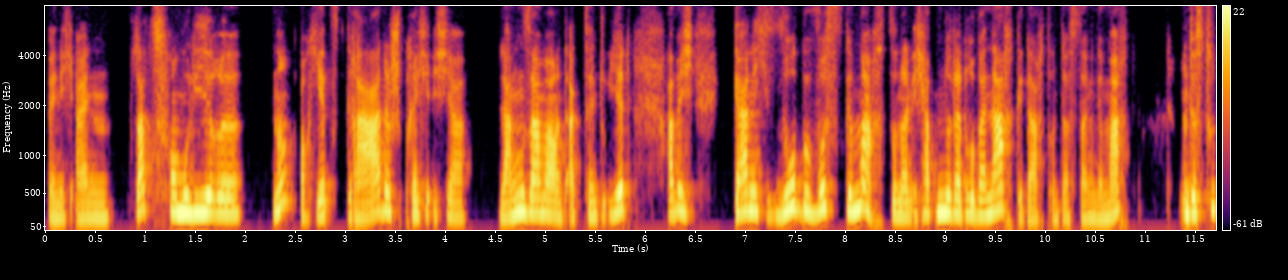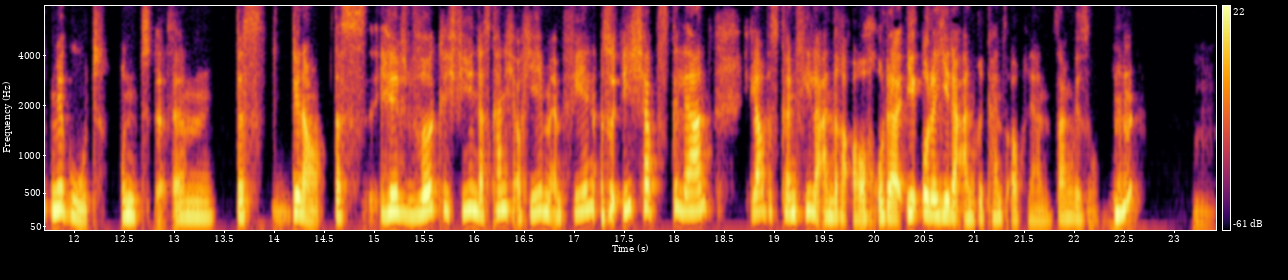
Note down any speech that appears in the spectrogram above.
wenn ich einen Satz formuliere, ne, auch jetzt gerade spreche ich ja langsamer und akzentuiert, habe ich gar nicht so bewusst gemacht, sondern ich habe nur darüber nachgedacht und das dann gemacht. Und das tut mir gut. Und ähm, das, genau, das hilft wirklich vielen. Das kann ich auch jedem empfehlen. Also ich habe es gelernt. Ich glaube, es können viele andere auch. Oder, oder jeder andere kann es auch lernen, sagen wir so. Ja. Mhm.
